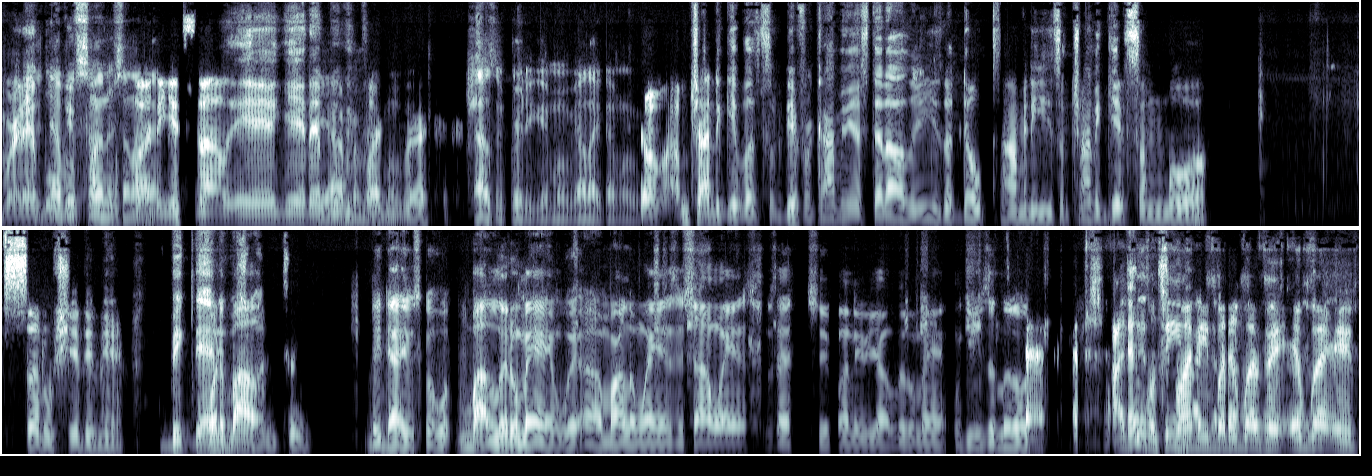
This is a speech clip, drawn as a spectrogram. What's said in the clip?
bro, that The movie Devil's Son or something like funny and stuff. Yeah, yeah, that Yeah, movie remember that funny, movie. bro. That was a pretty good movie. I like that movie. Oh, I'm trying to give us some different comedy instead of all of these adult comedies. I'm trying to get some more subtle shit in there. Big Daddy What was about- funny too. Big Daddy was cool. What what about Little Man with uh, Marlon Wayans and Shawn Wayans? Was that shit funny to y'all, Little Man? When he was a little I It just was funny, like, but it wasn't. It wasn't.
